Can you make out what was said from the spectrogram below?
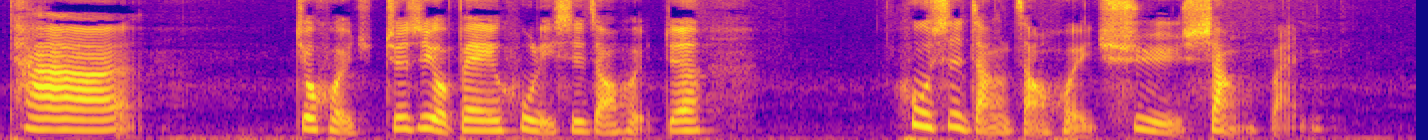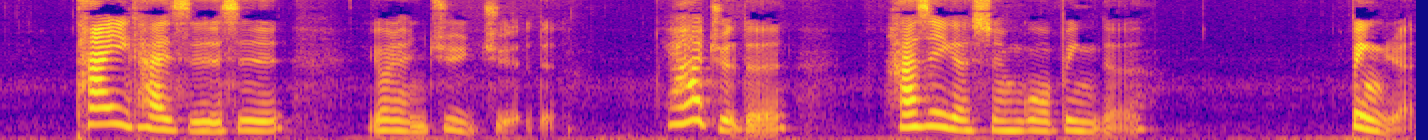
他就回去，就是有被护理师找回，就护士长找回去上班。他一开始是有点拒绝的，因为他觉得他是一个生过病的病人，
